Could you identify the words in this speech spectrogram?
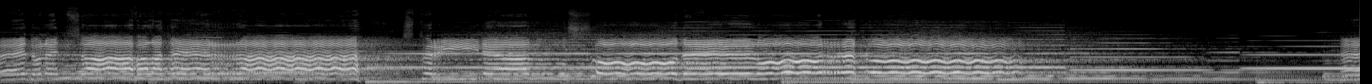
e dolezzava la terra stride all'uscio dell'orto. E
